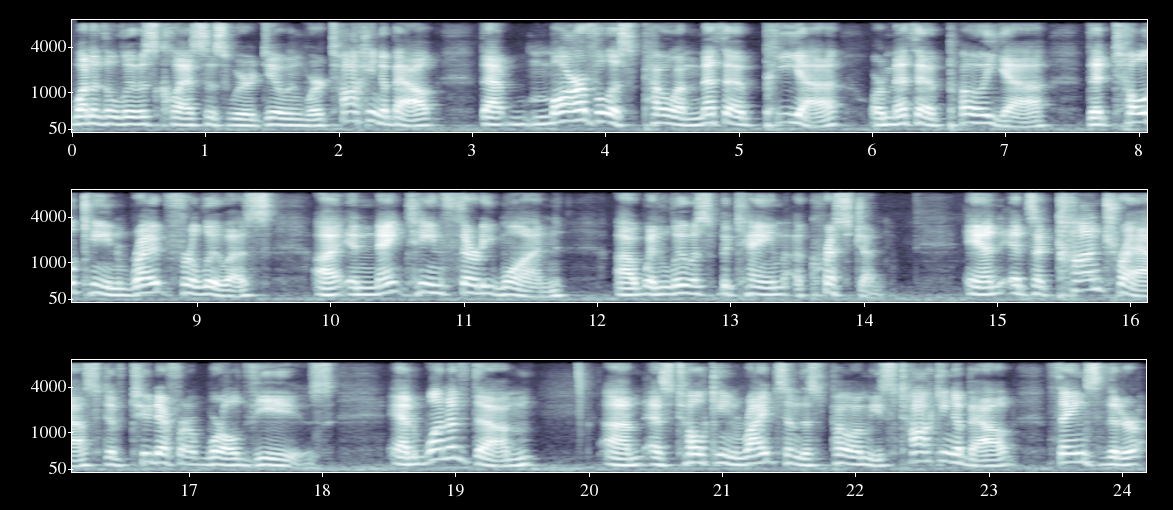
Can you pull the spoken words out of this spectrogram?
one of the Lewis classes we were doing, we're talking about that marvelous poem, Mythopoeia or Mythopoeia, that Tolkien wrote for Lewis uh, in 1931 uh, when Lewis became a Christian. And it's a contrast of two different worldviews. And one of them, um, as Tolkien writes in this poem, he's talking about things that are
